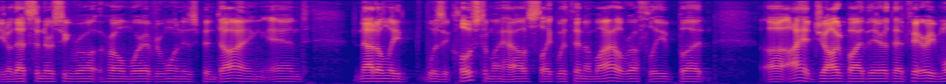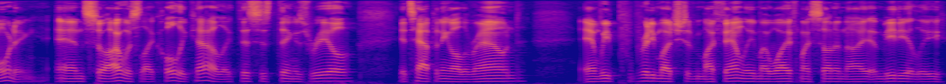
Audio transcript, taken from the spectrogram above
You know, that's the nursing home where everyone has been dying. And not only was it close to my house, like within a mile roughly, but uh, I had jogged by there that very morning, and so I was like, "Holy cow! Like this is, thing is real. It's happening all around." And we pretty much, my family, my wife, my son, and I, immediately,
